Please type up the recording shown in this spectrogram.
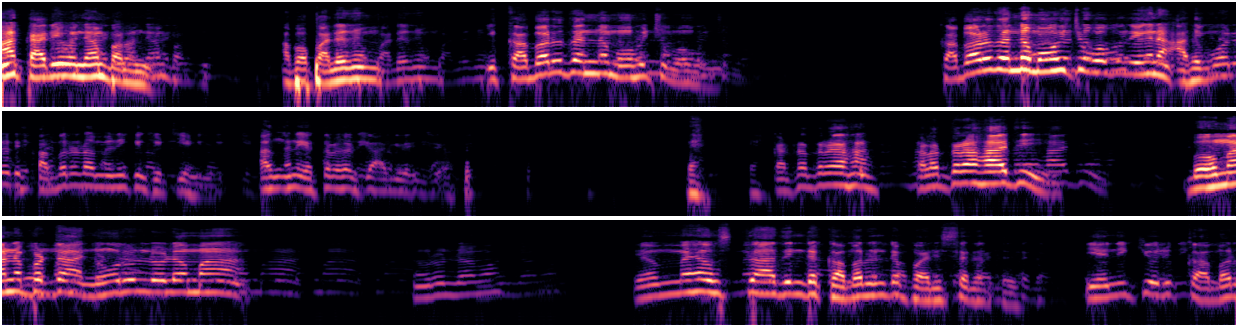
ആ കാര്യവും ഞാൻ പറഞ്ഞു. അപ്പൊ പലരും ഈ കബർ തന്നെ മോഹിച്ചു പോകുന്നു. കബർ തന്നെ മോഹിച്ചു പോകുന്നു. എങ്ങനെ? അതുപോലെ ഒരു കബറിടം എനിക്ക് കിട്ടിയെങ്കിൽ. അങ്ങനെ എത്ര പേർക്ക് ആഗ്രഹിച്ചു? കളത്ര ഹാജി. ബഹുമാനപ്പെട്ട നൂറുൽ ഉലമ നൂറുൽ ഉലമ? എം എ ഉസ്താദിന്റെ കബറിന്റെ പരിസരത്ത് എനിക്കൊരു കബർ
